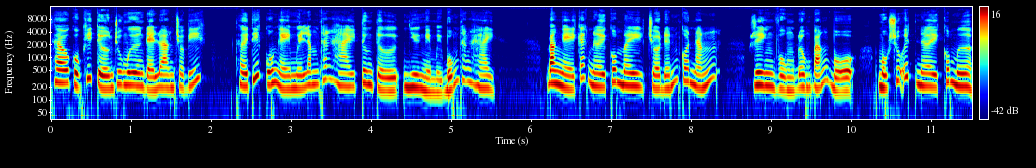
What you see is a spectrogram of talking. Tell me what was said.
Theo Cục Khí tượng Trung ương Đài Loan cho biết, thời tiết của ngày 15 tháng 2 tương tự như ngày 14 tháng 2. Ban ngày các nơi có mây cho đến có nắng, riêng vùng Đông Bán Bộ, một số ít nơi có mưa.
